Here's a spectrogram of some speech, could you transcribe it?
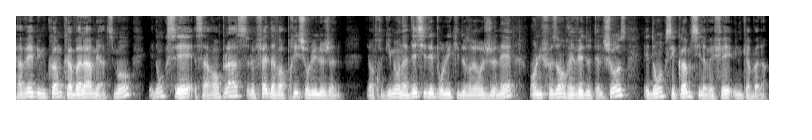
Have bimkom Kabbalah me'atzmo, et donc c'est, ça remplace le fait d'avoir pris sur lui le jeûne. Et entre guillemets, on a décidé pour lui qu'il devrait rejeûner en lui faisant rêver de telles choses, et donc c'est comme s'il avait fait une Kabbalah.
